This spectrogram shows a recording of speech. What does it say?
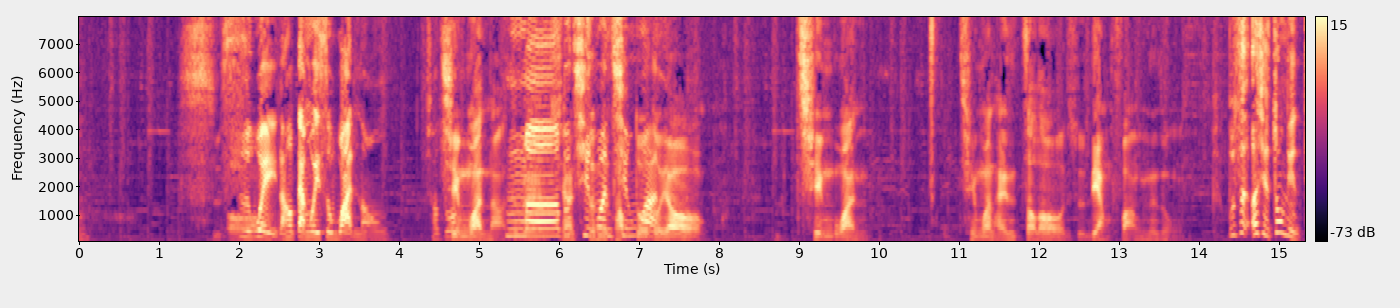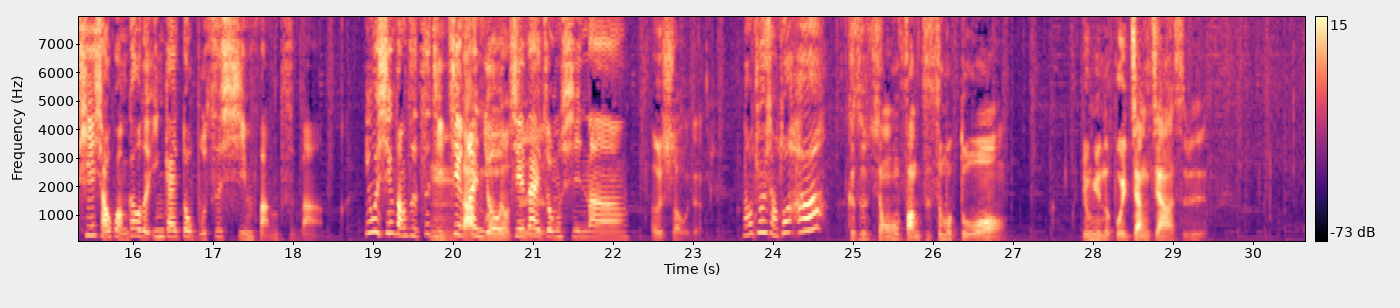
四四位，然后单位是万哦，千万呐、啊，对不对？嗯、都千万千万都要千万，千万还是找到就是两房那种，不是，而且重点贴小广告的应该都不是新房子吧？因为新房子自己建案有接待中心呐、啊，二手的，然后就会想说哈，可是小红房子这么多，永远都不会降价，是不是？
